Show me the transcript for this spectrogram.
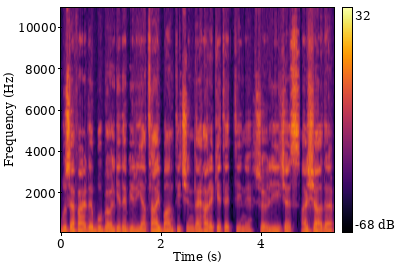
bu sefer de bu bölgede bir yatay bant içinde hareket ettiğini söyleyeceğiz. Aşağıda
